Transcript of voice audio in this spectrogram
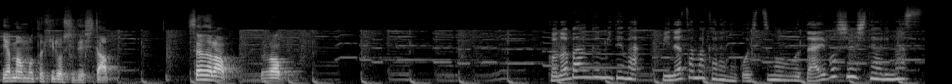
山本博史でした。さよなら。さよなら。この番組では皆様からのご質問を大募集しております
